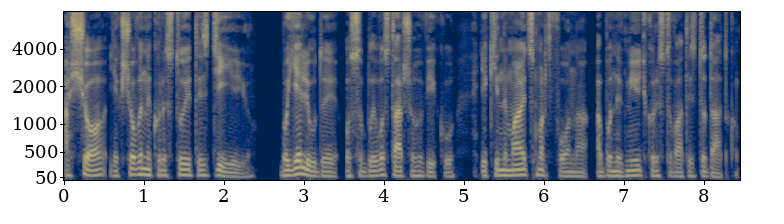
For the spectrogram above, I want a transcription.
А що, якщо ви не користуєтесь дією? Бо є люди, особливо старшого віку, які не мають смартфона або не вміють користуватись додатком.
